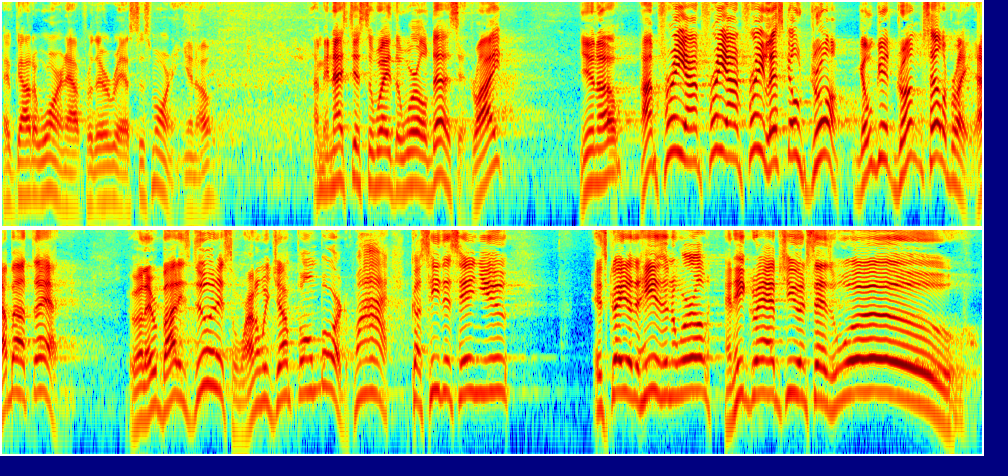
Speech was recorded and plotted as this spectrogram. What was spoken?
have got a warrant out for their arrest this morning, you know? I mean, that's just the way the world does it, right? You know, I'm free, I'm free, I'm free. Let's go drunk. Go get drunk and celebrate. How about that? Well, everybody's doing it, so why don't we jump on board? Why? Because he that's in you is greater than he is in the world, and he grabs you and says, Whoa,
